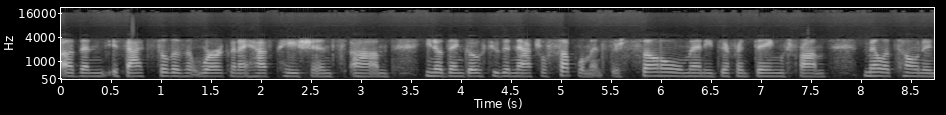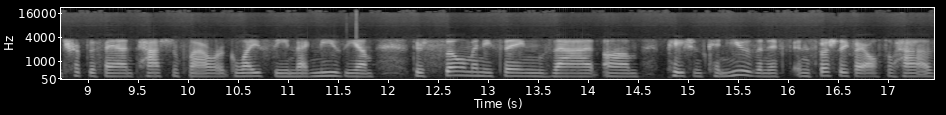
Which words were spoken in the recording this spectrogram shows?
uh, then if that still doesn't work, then I have patients, um, you know, then go through the natural supplements. There's so many different things from melatonin, tryptophan, passion flower, glycine, magnesium. There's so many things that um, um, patients can use, and if and especially if I also have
